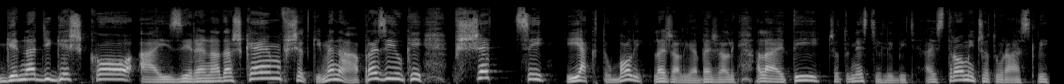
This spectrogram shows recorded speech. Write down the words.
Gennady Geško, aj Zirena Daškem, všetky mená a prezývky, všet všetci, jak tu boli, ležali a bežali, ale aj tí, čo tu nestihli byť, aj stromy, čo tu rástli.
